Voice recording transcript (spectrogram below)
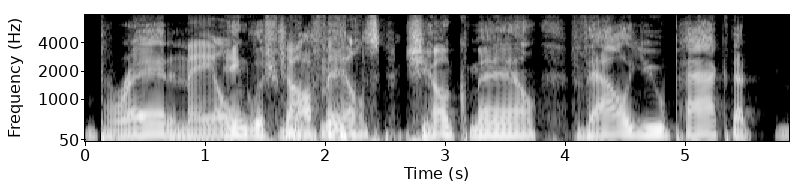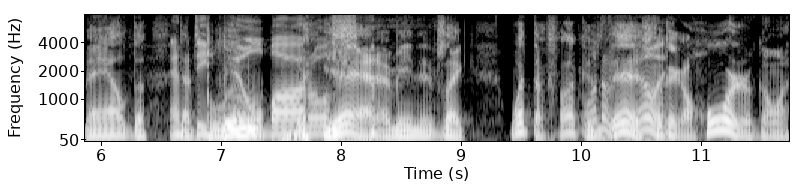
bread and Mail, English junk mail. muffins, junk mail, value pack that mail the Empty that blue pill bottles. Yeah, I mean, it was like, what the fuck What is this? Look like a hoarder going.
